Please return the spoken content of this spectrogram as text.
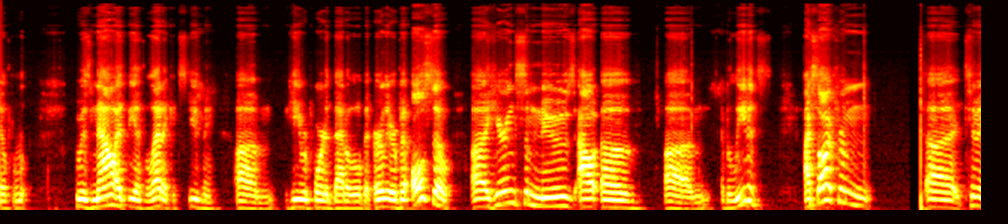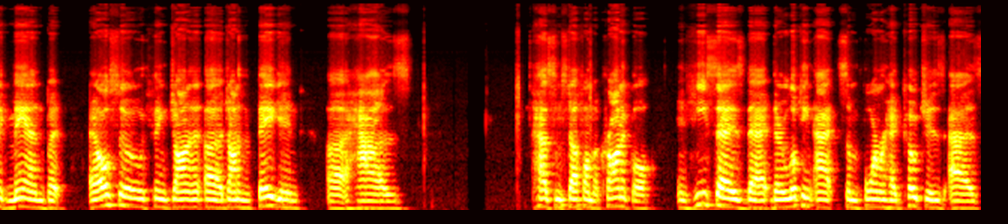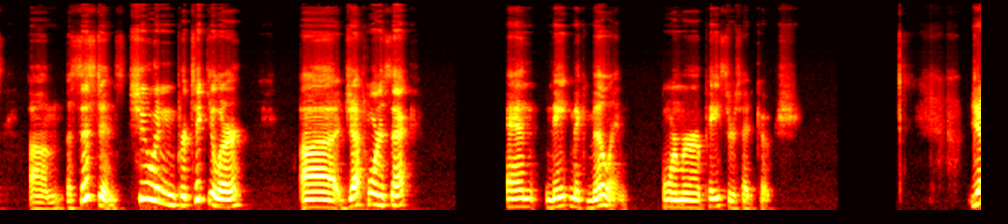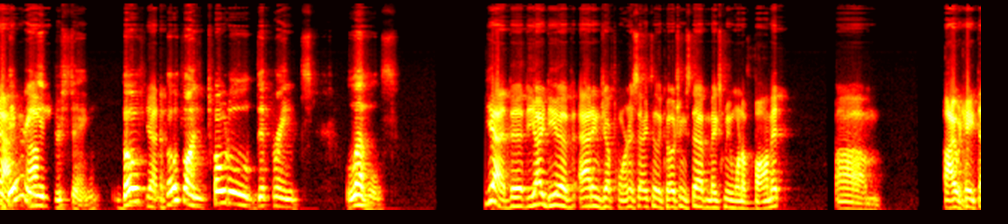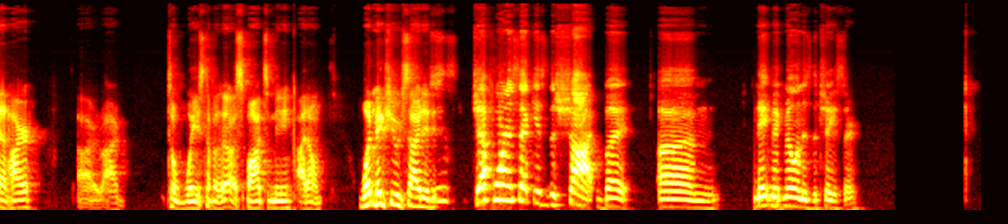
who is now at the Athletic. Excuse me. Um, he reported that a little bit earlier, but also uh, hearing some news out of um, I believe it's I saw it from uh, Tim McMahon, but I also think John, uh, Jonathan Feigen uh, has has some stuff on the Chronicle, and he says that they're looking at some former head coaches as um, assistants. Two in particular, uh, Jeff Hornacek and Nate McMillan, former Pacers head coach. Yeah, very uh, interesting. Both yeah. both on total different levels. Yeah, the the idea of adding Jeff Hornacek to the coaching staff makes me want to vomit. Um, I would hate that hire. Uh, I, it's a waste of a, a, spot to me. I don't. What makes you excited? Jeff Hornacek is the shot, but um, Nate McMillan is the chaser.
